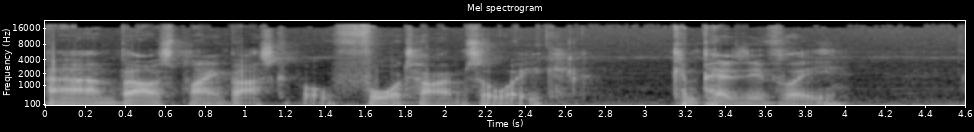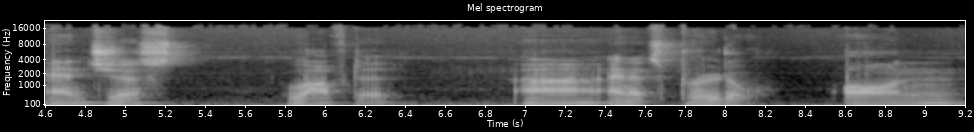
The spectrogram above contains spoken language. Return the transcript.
Um, but I was playing basketball four times a week, competitively, and just loved it. Uh, and it's brutal on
